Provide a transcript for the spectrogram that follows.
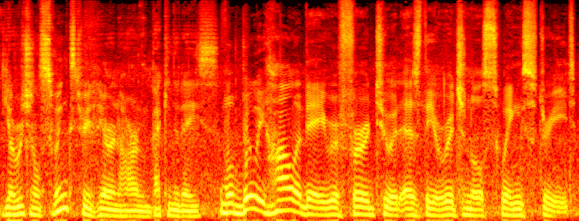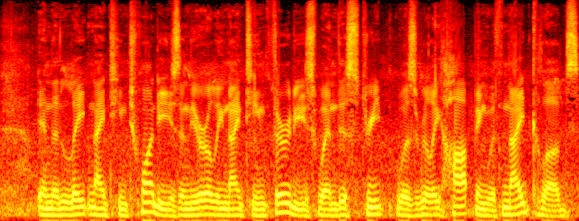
the original swing street here in Harlem back in the days. Well, Billie Holiday referred to it as the original swing street in the late 1920s and the early 1930s when this street was really hopping with nightclubs.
